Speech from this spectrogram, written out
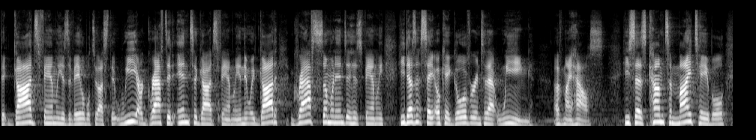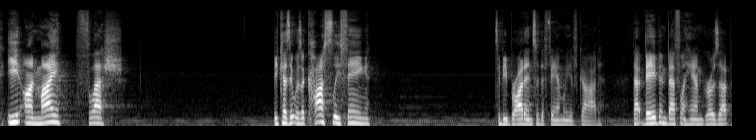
that God's family is available to us, that we are grafted into God's family, and that when God grafts someone into his family, he doesn't say, okay, go over into that wing of my house. He says, come to my table, eat on my flesh. Because it was a costly thing to be brought into the family of God. That babe in Bethlehem grows up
